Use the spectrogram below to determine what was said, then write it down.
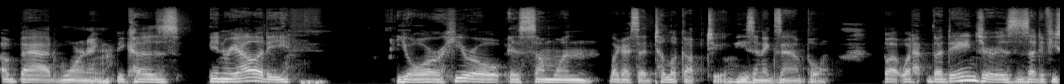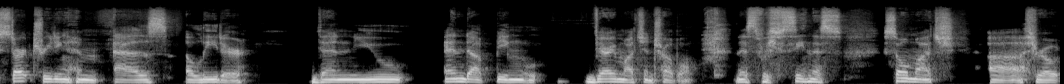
a bad warning because in reality, your hero is someone, like I said, to look up to. He's an example. But what the danger is, is that if you start treating him as a leader, then you end up being very much in trouble. This we've seen this so much uh, throughout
